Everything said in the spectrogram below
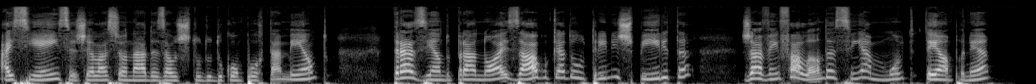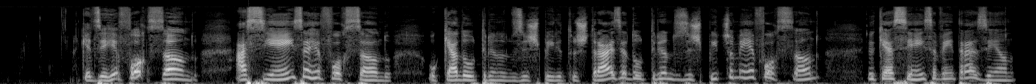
as ciências relacionadas ao estudo do comportamento, trazendo para nós algo que a doutrina espírita já vem falando assim há muito tempo, né? Quer dizer, reforçando a ciência, reforçando o que a doutrina dos espíritos traz, e a doutrina dos espíritos também reforçando o que a ciência vem trazendo.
